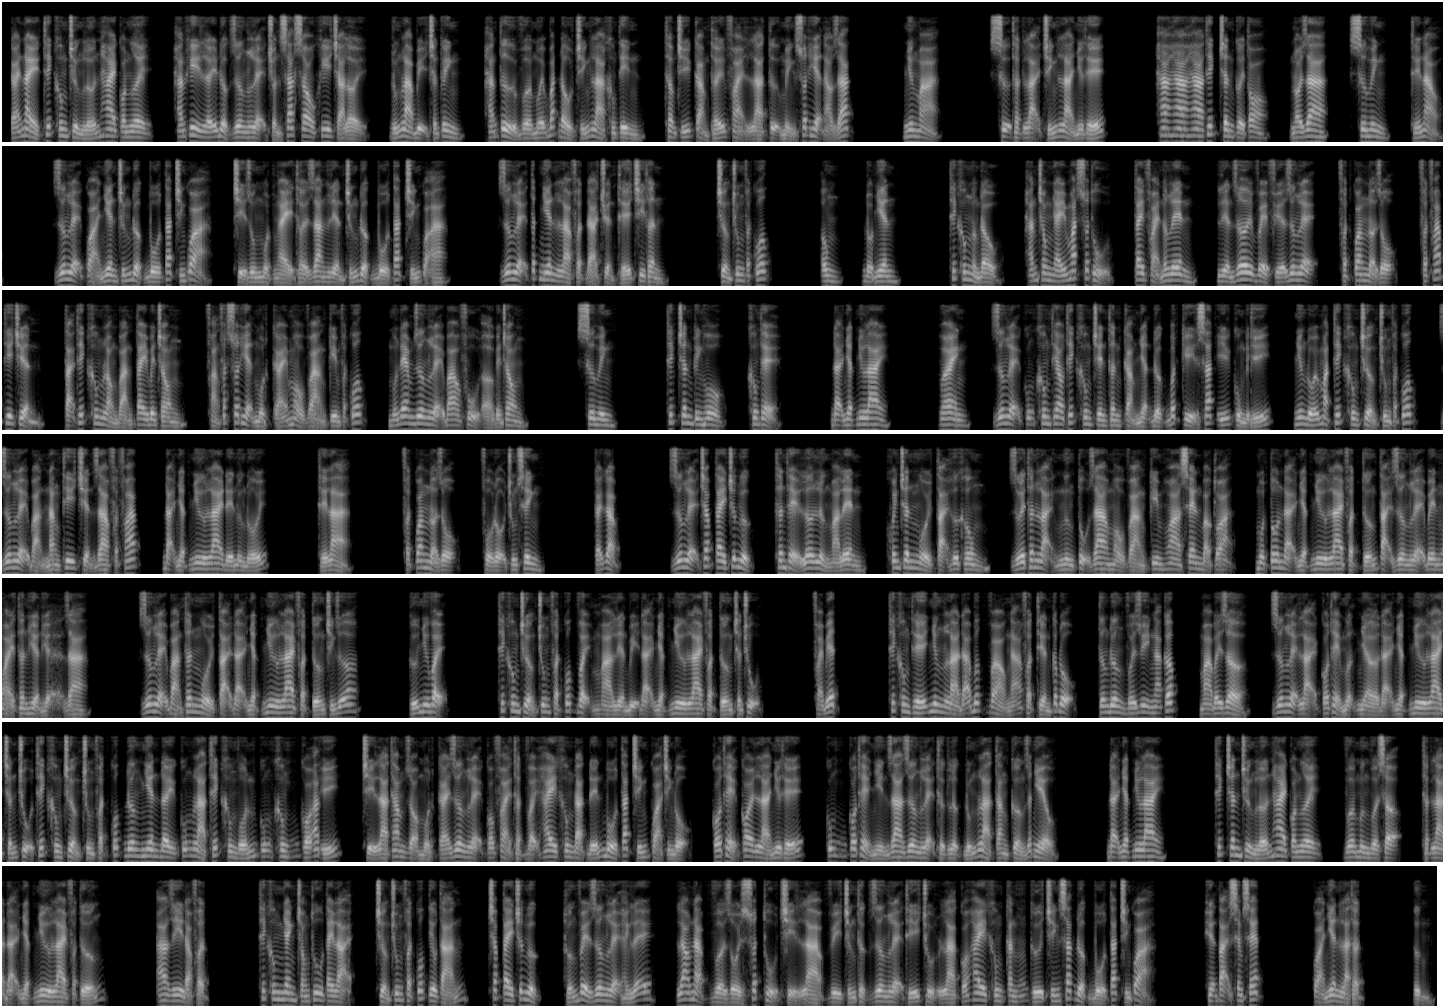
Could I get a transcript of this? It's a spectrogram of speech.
Cái này thích không chừng lớn hai con ngươi, hắn khi lấy được dương lệ chuẩn xác sau khi trả lời, đúng là bị chấn kinh, hắn tử vừa mới bắt đầu chính là không tin, thậm chí cảm thấy phải là tự mình xuất hiện ảo giác. Nhưng mà, sự thật lại chính là như thế ha ha ha thích chân cười to, nói ra, sư minh, thế nào? Dương lệ quả nhiên chứng được bồ tát chính quả, chỉ dùng một ngày thời gian liền chứng được bồ tát chính quả. Dương lệ tất nhiên là phật đà chuyển thế chi thân. Trường trung phật quốc. Ông, đột nhiên. Thích không ngầm đầu, hắn trong nháy mắt xuất thủ, tay phải nâng lên, liền rơi về phía dương lệ, phật quang nở rộ, phật pháp thi triển, tại thích không lòng bàn tay bên trong, phảng phất xuất hiện một cái màu vàng kim phật quốc, muốn đem dương lệ bao phủ ở bên trong. Sư minh. Thích chân kinh hô, không thể. Đại nhật như lai. Với anh dương lệ cũng không theo thích không trên thân cảm nhận được bất kỳ sát ý cùng ý, nhưng đối mặt thích không trưởng trung phật quốc, dương lệ bản năng thi triển ra phật pháp, đại nhật như lai đến đường đối. Thế là, phật quang nở rộ, phổ độ chúng sinh. Cái gặp, dương lệ chắp tay trước ngực, thân thể lơ lửng mà lên, khoanh chân ngồi tại hư không, dưới thân lại ngưng tụ ra màu vàng kim hoa sen bảo tọa, một tôn đại nhật như lai phật tướng tại dương lệ bên ngoài thân hiện hiện ra. Dương lệ bản thân ngồi tại đại nhật như lai phật tướng chính giữa. Cứ như vậy, thích không trưởng trung phật quốc vậy mà liền bị đại nhật như lai phật tướng trấn trụ. Phải biết, thích không thế nhưng là đã bước vào ngã phật thiền cấp độ tương đương với duy ngã cấp, mà bây giờ, dương lệ lại có thể mượn nhờ đại nhật như lai trấn trụ thích không trưởng trung phật quốc, đương nhiên đây cũng là thích không vốn cũng không có ác ý, chỉ là thăm dò một cái dương lệ có phải thật vậy hay không đạt đến bồ tát chính quả trình độ, có thể coi là như thế, cũng có thể nhìn ra dương lệ thực lực đúng là tăng cường rất nhiều. Đại nhật như lai, thích chân chừng lớn hai con ngươi, vừa mừng vừa sợ, thật là đại nhật như lai phật tướng. A di đà phật. Thích không nhanh chóng thu tay lại, trưởng trung phật quốc tiêu tán, chắp tay trước ngực, hướng về dương lệ hành lễ, lao nạp vừa rồi xuất thủ chỉ là vì chứng thực dương lệ thí chủ là có hay không căn cứ chính xác được bồ tát chính quả hiện tại xem xét. Quả nhiên là thật. Ừ m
